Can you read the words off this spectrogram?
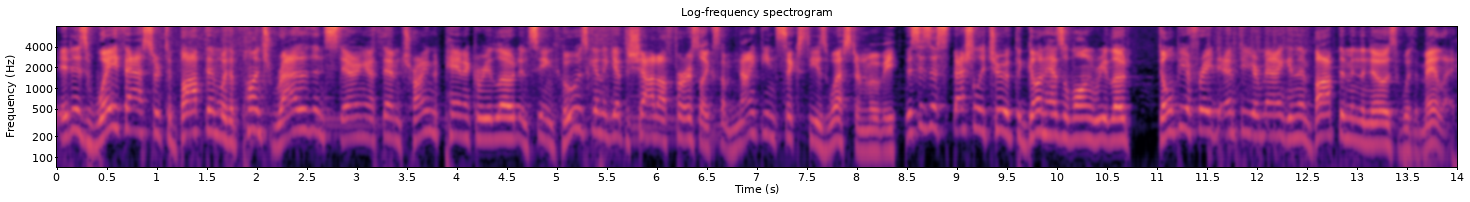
it is way faster to bop them with a punch rather than staring at them trying to panic reload and seeing who is going to get the shot off first like some 1960s western movie. This is especially true if the gun has a long reload. Don't be afraid to empty your mag and then bop them in the nose with a melee.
